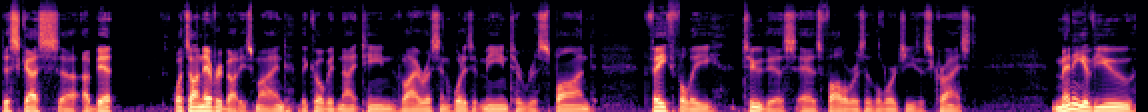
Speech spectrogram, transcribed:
discuss uh, a bit what's on everybody's mind the COVID 19 virus and what does it mean to respond faithfully to this as followers of the Lord Jesus Christ. Many of you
